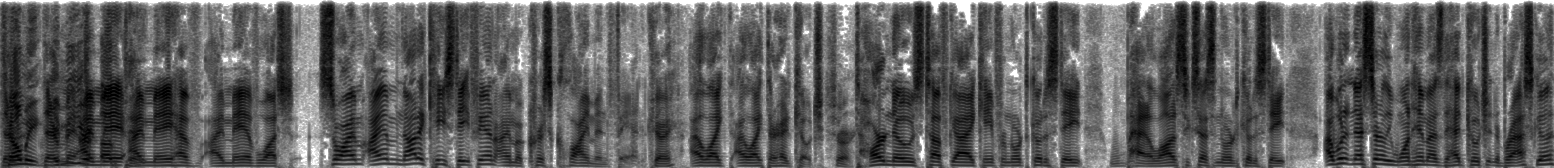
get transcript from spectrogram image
Tell me. there give me your I may update. I may have I may have watched. So I'm I am not a K State fan. I'm a Chris Klieman fan. Okay. I like I like their head coach. Sure. hard nosed, tough guy. Came from North Dakota State. Had a lot of success in North Dakota State. I wouldn't necessarily want him as the head coach at Nebraska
